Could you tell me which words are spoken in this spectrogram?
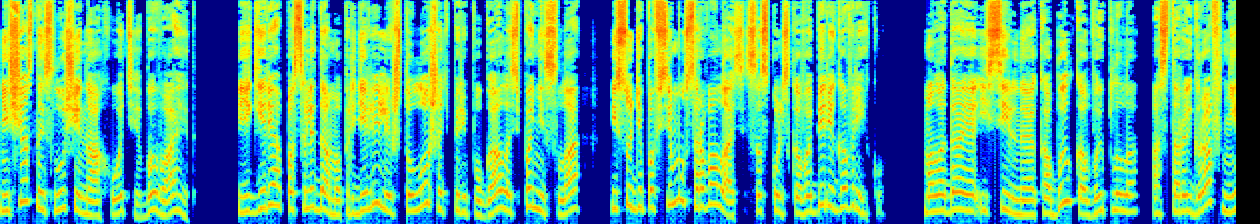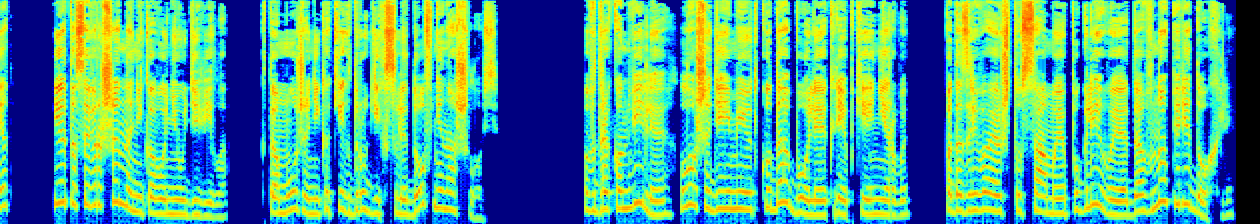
Несчастный случай на охоте, бывает. Егеря по следам определили, что лошадь перепугалась, понесла и, судя по всему, сорвалась со скользкого берега в реку. Молодая и сильная кобылка выплыла, а старый граф нет, и это совершенно никого не удивило. К тому же никаких других следов не нашлось. В Драконвилле лошади имеют куда более крепкие нервы. Подозреваю, что самые пугливые давно передохли.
